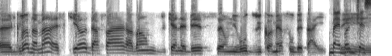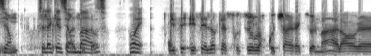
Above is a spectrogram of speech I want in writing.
Euh, le gouvernement, est-ce qu'il y a d'affaires à vendre du cannabis au niveau du commerce au détail? Ben, bonne Et- question. C'est la question de base. C'est, et c'est là que la structure leur coûte cher actuellement. Alors, euh,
